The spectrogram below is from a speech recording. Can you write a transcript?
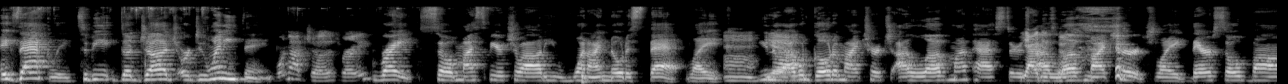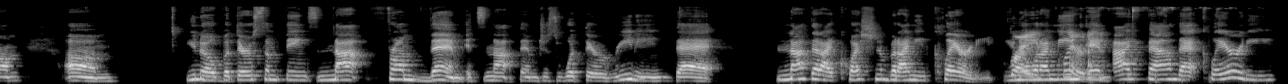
Exactly. To be the judge or do anything. We're not judged, right? Right. So my spirituality, when I noticed that, like, mm, you know, I would go to my church. I love my pastors. Yeah, I, I love my church. Like they're so bomb. Um, you know, but there's some things not from them. It's not them, just what they're reading that not that I question, but I need clarity. You Right, know what I mean? clarity. And I found that clarity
